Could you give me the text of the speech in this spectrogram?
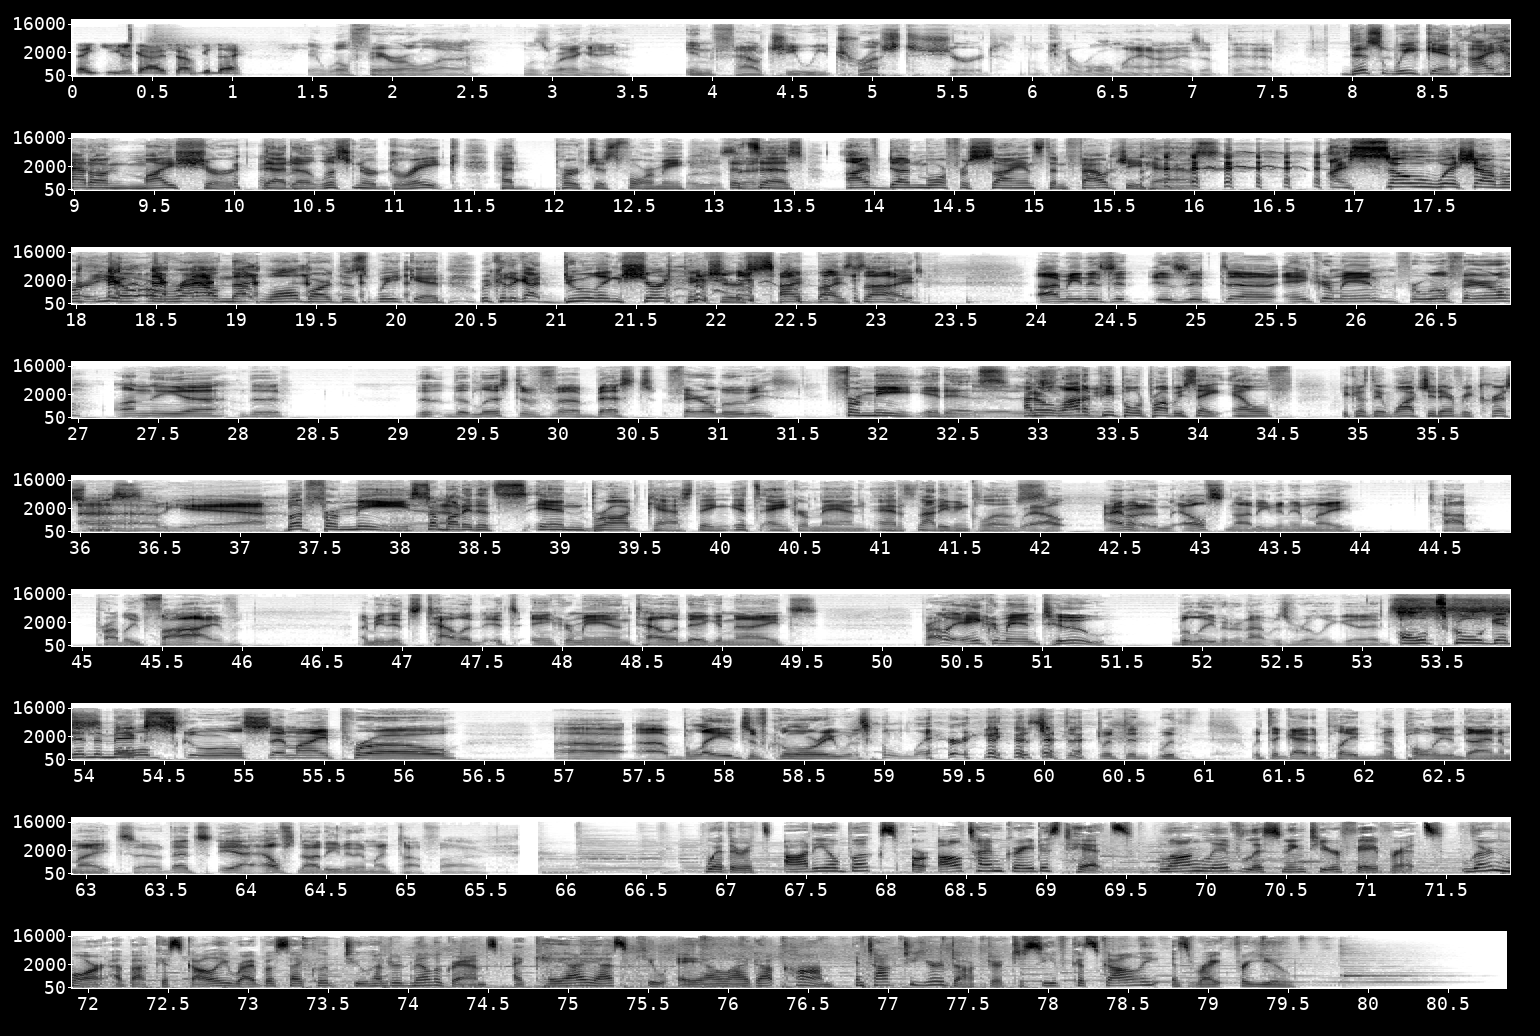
Thank you, guys. Have a good day. Yeah, Will Ferrell uh, was wearing a in Fauci we trust shirt. I'm kind of roll my eyes at that. This weekend, I had on my shirt that a listener Drake had purchased for me that say? says, "I've done more for science than Fauci has." I so wish I were, you know, around that Walmart this weekend. We could have got dueling shirt pictures side by side. I mean, is it is it uh, Anchorman for Will Ferrell on the uh, the the the list of uh, best Ferrell movies? For me, it is. It is I know a lot me. of people would probably say Elf because they watch it every Christmas. Oh yeah. But for me, yeah. somebody that's in broadcasting, it's Anchorman, and it's not even close. Well, I don't. Elf's not even in my top probably five. I mean, it's Talad, it's Anchorman, Talladega Nights, probably Anchorman two. Believe it or not, was really good. Old school get in the mix. Old school, semi pro. Uh, uh, Blades of Glory was hilarious with, the, with the with with the guy that played Napoleon Dynamite. So that's yeah, Elf's not even in my top five. Whether it's audiobooks or all-time greatest hits, long live listening to your favorites. Learn more about Kisqali Ribociclib 200 milligrams at kisqali.com and talk to your doctor to see if Kisqali is right for you.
